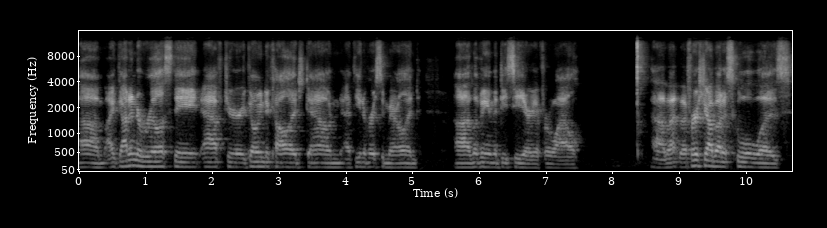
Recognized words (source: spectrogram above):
Um, I got into real estate after going to college down at the University of Maryland, uh, living in the DC area for a while. Uh, my, my, first job out of school was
